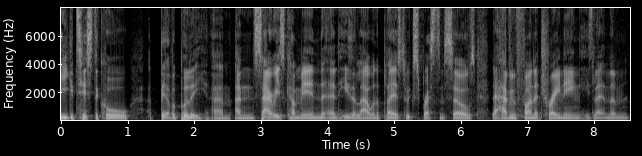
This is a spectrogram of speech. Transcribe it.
egotistical, a bit of a bully. Um, and Sarri's come in and he's allowing the players to express themselves. They're having fun at training. He's letting them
